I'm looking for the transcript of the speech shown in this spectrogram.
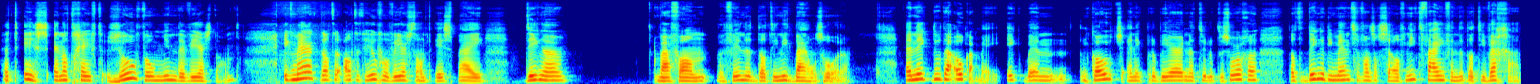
het is. En dat geeft zoveel minder weerstand. Ik merk dat er altijd heel veel weerstand is bij dingen waarvan we vinden dat die niet bij ons horen. En ik doe daar ook aan mee. Ik ben een coach en ik probeer natuurlijk te zorgen dat de dingen die mensen van zichzelf niet fijn vinden, dat die weggaan.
